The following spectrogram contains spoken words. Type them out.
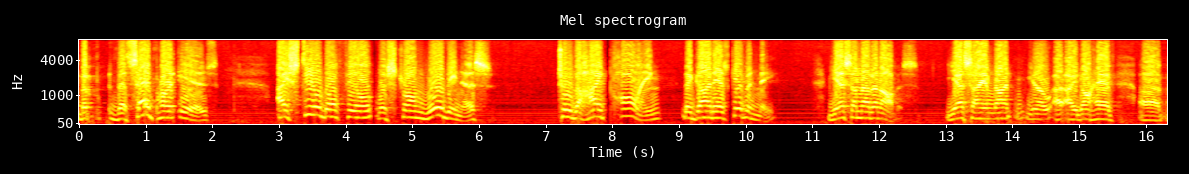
But the sad part is, I still don't feel the strong worthiness to the high calling that God has given me. Yes, I'm not a novice. Yes, I am not, you know, I, I don't have uh,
